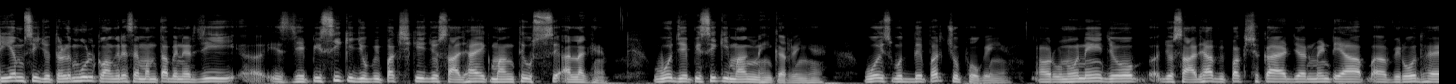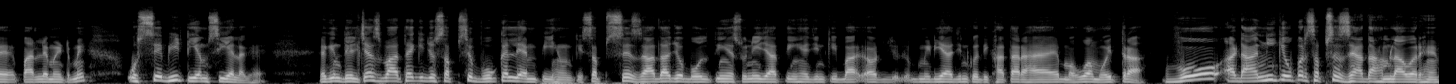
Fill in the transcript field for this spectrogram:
टीएमसी, जो तृणमूल कांग्रेस है, ममता बनर्जी इस जेपीसी की जो विपक्ष की जो साझा एक मांग थी, उससे अलग हैं। वो जेपीसी की मांग नहीं कर रही हैं। वो इस मुद्दे पर चुप हो गई हैं। और उन्होंने जो जो साझा विपक्ष का एडजर्नमेंट या विरोध है पार्लियामेंट में, उससे भी टीएमसी अलग है। लेकिन दिलचस्प बात है कि जो सबसे वोकल एमपी हैं उनकी, सबसे ज़्यादा जो बोलती हैं, सुनी जाती हैं, जिनकी बात और मीडिया जिनको दिखाता रहा है, महुआ मोइत्रा, वो अडानी के ऊपर सबसे ज़्यादा हमलावर हैं।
